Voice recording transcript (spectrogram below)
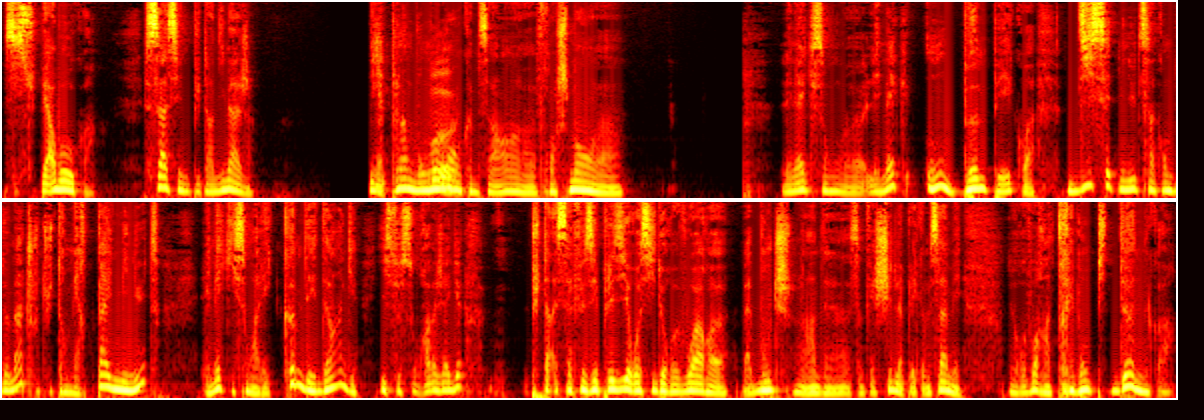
C'est super beau quoi. Ça c'est une putain d'image. Il y a plein de bons moments comme ça, hein. franchement. Euh, les mecs sont, euh, les mecs ont bumpé quoi. 17 minutes 52 match où tu t'emmerdes pas une minute. Les mecs ils sont allés comme des dingues, ils se sont ravagés la gueule putain, ça faisait plaisir aussi de revoir euh, bah, Butch, hein, ça me fait chier de l'appeler comme ça, mais de revoir un très bon Pete Dunne, quoi.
